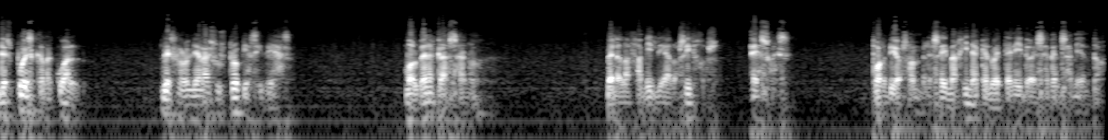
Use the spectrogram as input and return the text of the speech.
Después cada cual desarrollará sus propias ideas. Volver a casa, ¿no? Ver a la familia, a los hijos. Eso es. Por Dios, hombre, se imagina que no he tenido ese pensamiento.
